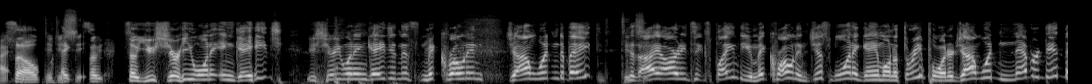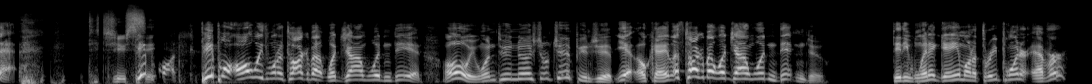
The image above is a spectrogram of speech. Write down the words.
I, so, did you see? so, so you sure you want to engage? You sure you want to engage in this Mick Cronin John Wooden debate? Because I already explained to you, Mick Cronin just won a game on a three-pointer. John Wooden never did that. Did you see? People, people always want to talk about what John Wooden did. Oh, he won two national championships. Yeah, okay. Let's talk about what John Wooden didn't do. Did he win a game on a three pointer ever?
